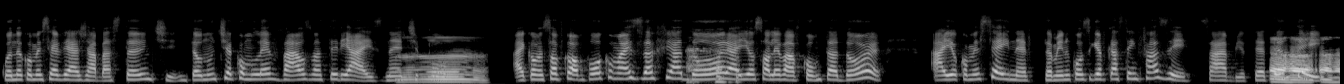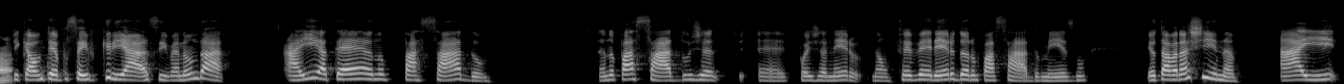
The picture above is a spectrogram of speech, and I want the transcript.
quando eu comecei a viajar bastante, então não tinha como levar os materiais, né? Tipo, ah. Tipo, Aí começou a ficar um pouco mais desafiador, aí eu só levava o computador. Aí eu comecei, né? Também não conseguia ficar sem fazer, sabe? Eu até tentei uhum, uhum. ficar um tempo sem criar, assim, mas não dá. Aí até ano passado, ano passado, já, é, foi janeiro, não, fevereiro do ano passado mesmo, eu tava na China. Aí,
